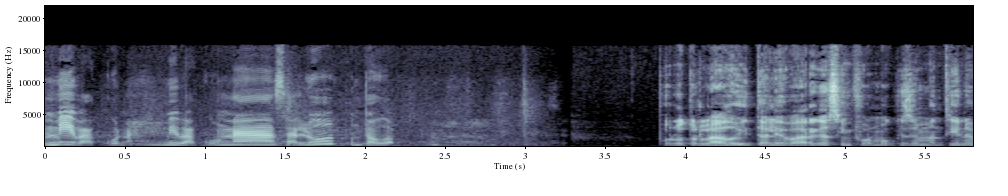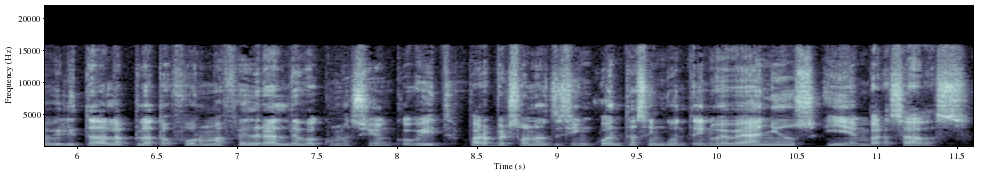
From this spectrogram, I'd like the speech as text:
Mi vacuna, mi vacuna salud.gov. Por otro lado, Italia Vargas informó que se mantiene habilitada la plataforma federal de vacunación COVID para personas de 50 a 59 años y embarazadas.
